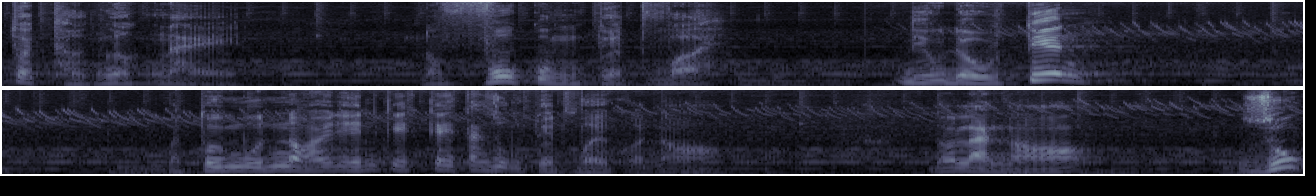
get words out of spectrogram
thuật thở ngược này nó vô cùng tuyệt vời. Điều đầu tiên mà tôi muốn nói đến cái, cái tác dụng tuyệt vời của nó đó là nó giúp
